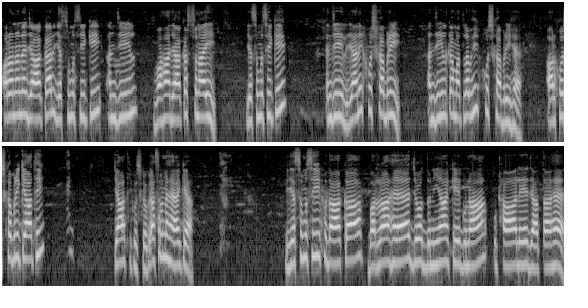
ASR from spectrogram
और उन्होंने जाकर यसु मसीह की अंजील वहाँ जाकर सुनाई। यसु मसीह की अंजील, यानी खुशखबरी। अंजील का मतलब ही खुशखबरी है। और खुशखबरी क्या थी? क्या थी खुशखबरी? असल में है क्या? यसु मसीह खुदा का बर्रा है जो दुनिया के गुनाह उठा ले जाता है।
